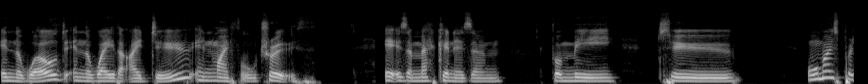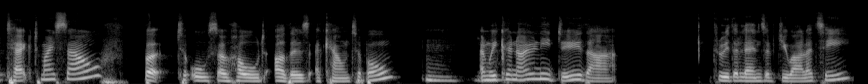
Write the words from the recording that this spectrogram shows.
in the world in the way that I do in my full truth it is a mechanism for me to almost protect myself but to also hold others accountable mm, yeah. and we can only do that through the lens of duality.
